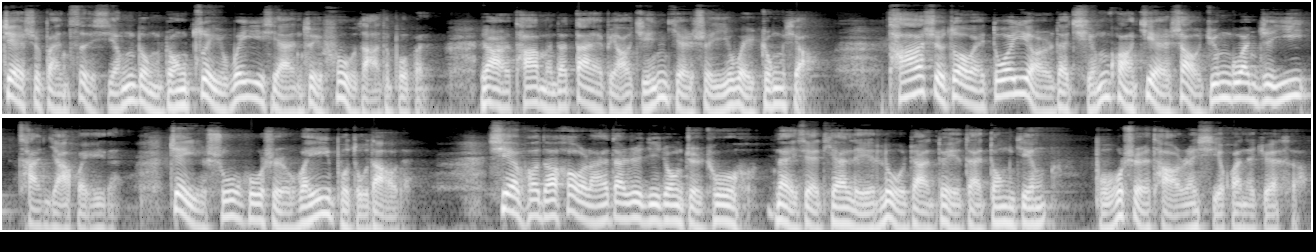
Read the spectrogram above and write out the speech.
这是本次行动中最危险、最复杂的部分。然而，他们的代表仅仅是一位中校，他是作为多伊尔的情况介绍军官之一。参加会议的这一疏忽是微不足道的。谢泼德后来在日记中指出，那些天里陆战队在东京不是讨人喜欢的角色。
